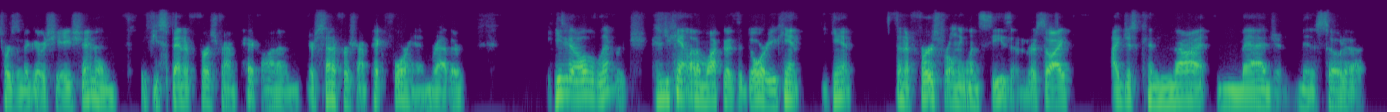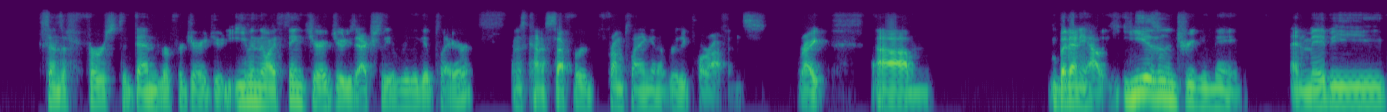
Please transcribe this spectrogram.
towards a negotiation. And if you spend a first round pick on him, or send a first round pick for him, rather, he's got all the leverage because you can't let him walk out the door. You can't, you can't send a first for only one season. So I, I just cannot imagine Minnesota sends a first to Denver for Jerry Jeudy, even though I think Jerry Jeudy's actually a really good player and has kind of suffered from playing in a really poor offense, right? Um, but anyhow, he is an intriguing name, and maybe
